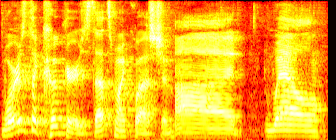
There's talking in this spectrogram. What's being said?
Where's the cookers? That's my question. Uh, well,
